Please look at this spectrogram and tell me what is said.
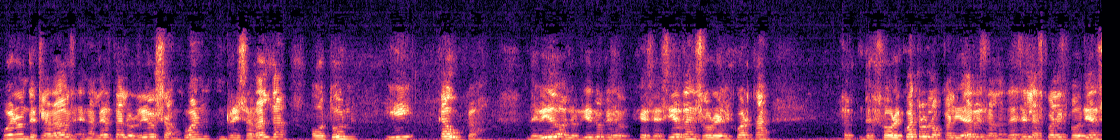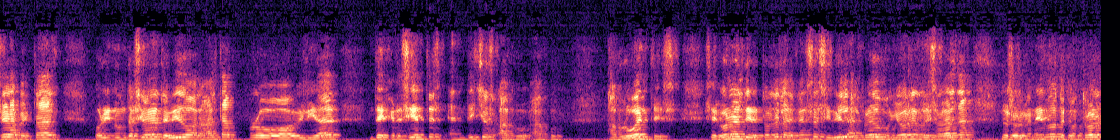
fueron declarados en alerta de los ríos San Juan, Risaralda, Otún y Cauca, debido a los riesgos que se, que se cierran sobre el cuarta sobre cuatro localidades resalandenses, las cuales podrían ser afectadas por inundaciones debido a la alta probabilidad de crecientes en dichos afluentes. Según el director de la Defensa Civil, Alfredo Muñoz, en Risaralda, los organismos de control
